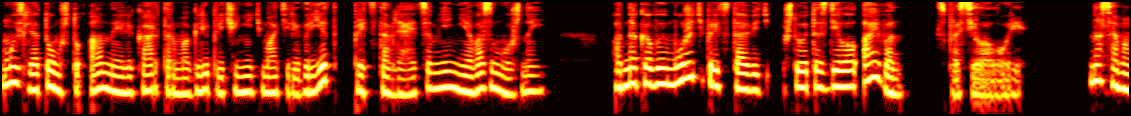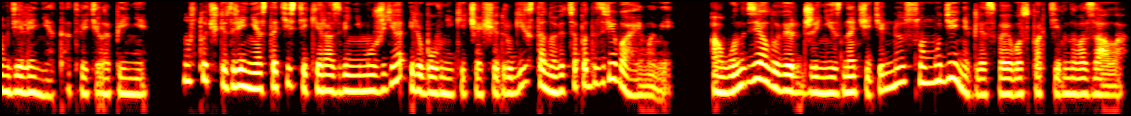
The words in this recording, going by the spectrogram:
Мысль о том, что Анна или Картер могли причинить матери вред, представляется мне невозможной. Однако вы можете представить, что это сделал Айван? спросила Лори. На самом деле нет, ответила Пенни. Но с точки зрения статистики, разве не мужья и любовники чаще других становятся подозреваемыми? А он взял у Вирджинии значительную сумму денег для своего спортивного зала.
